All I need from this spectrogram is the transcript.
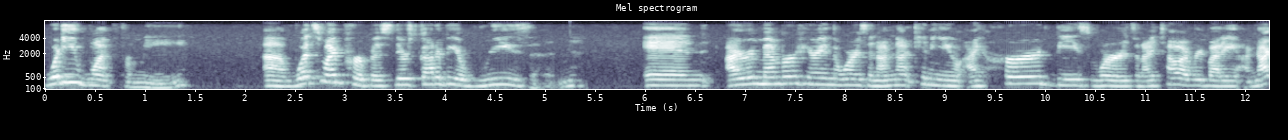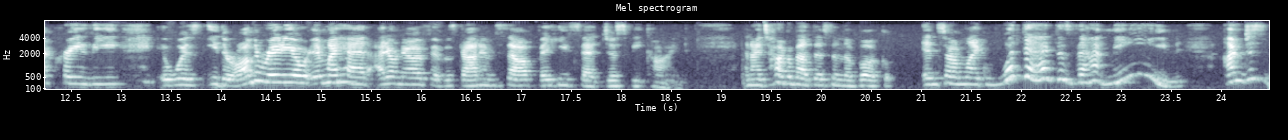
What do you want from me? Um, what's my purpose? There's got to be a reason. And I remember hearing the words, and I'm not kidding you. I heard these words, and I tell everybody I'm not crazy. It was either on the radio or in my head. I don't know if it was God Himself, but He said, just be kind. And I talk about this in the book and so I'm like, what the heck does that mean? I'm just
